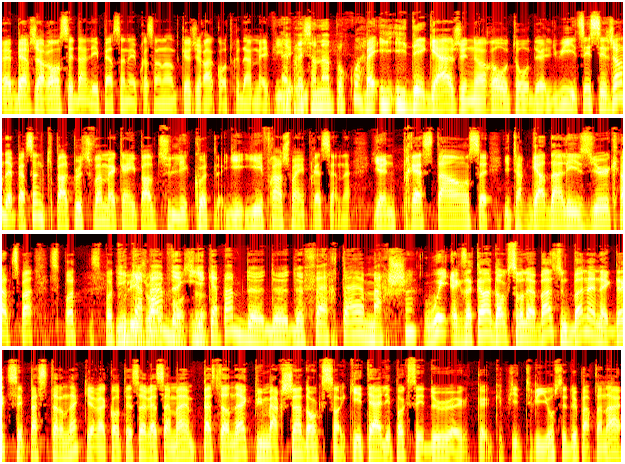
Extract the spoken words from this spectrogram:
Euh, Bergeron, c'est dans les personnes impressionnantes que j'ai rencontrées dans ma vie. Impressionnant, pourquoi? Ben, il, dégage une aura autour de lui. Tu sais, c'est le genre de personne qui parle peu souvent, mais quand il parle, tu l'écoutes. Il, il, est franchement impressionnant. Il a une prestance, il te regarde dans les yeux quand tu parles. C'est pas, pas tous les joueurs qui font Il est capable de, de, de, faire taire Marchand. Oui, exactement. Donc, sur le bas, c'est une bonne anecdote. C'est Pasternak qui a raconté ça récemment. Pasternak puis Marchand, donc, qui étaient à l'époque ces deux euh, de trio, ces deux partenaires,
